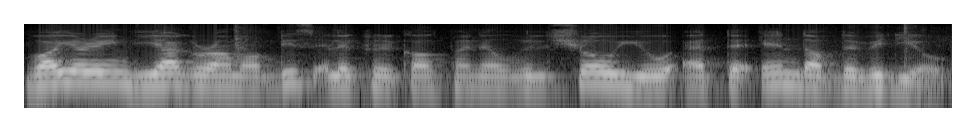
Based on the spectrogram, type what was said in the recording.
Wiring diagram of this electrical panel will show you at the end of the video.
